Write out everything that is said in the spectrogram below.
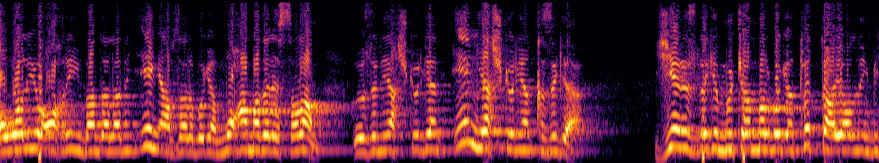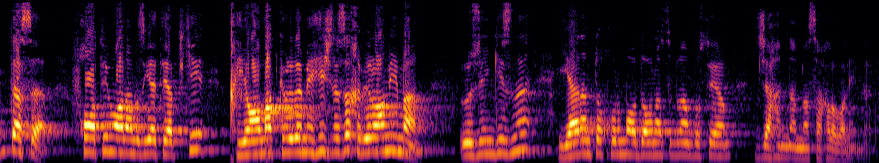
avvali va oxirgi bandalarning eng afzali bo'lgan Muhammad alayhisalom o'zini yaxshi ko'rgan, eng yaxshi ko'rgan qiziga yer yuzidagi mukammal bo'lgan to'rtta ayolning bittasi Fatima onamizga aytayaptiki, qiyomat kunida men hech narsa qilib bera olmayman. O'zingizni yarimta xurmo donasi bilan bo'lsa ham jahannamdan saqlab oling dedi.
